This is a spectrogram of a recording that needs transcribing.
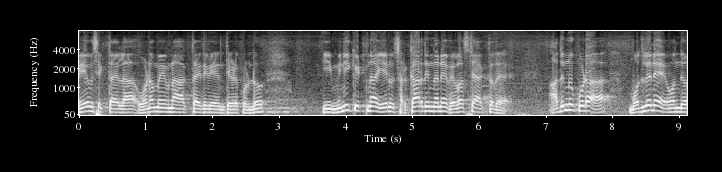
ಮೇವು ಸಿಗ್ತಾ ಇಲ್ಲ, ಒಣ ಮೇವನ್ನ ಹಾಕ್ತಾ ಇದ್ದೀವಿ ಅಂತ ಹೇಳಿಕೊಂಡು ಈ ಮಿನಿ ಕಿಟ್ನ ಏನು ಸರ್ಕಾರದಿಂದನೇ ವ್ಯವಸ್ಥೆ ಆಗ್ತದೆ. ಅದನ್ನು ಕೂಡ ಮೊದಲನೇ ಒಂದು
